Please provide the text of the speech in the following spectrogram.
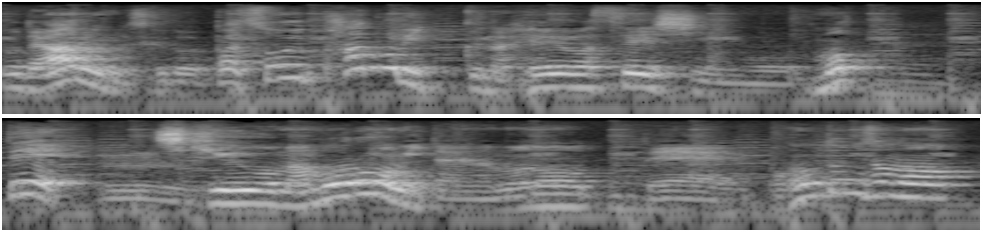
のであるんですけどやっぱりそういうパブリックな平和精神を持ってうん。地球を守ろうみたいなものって本当にその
